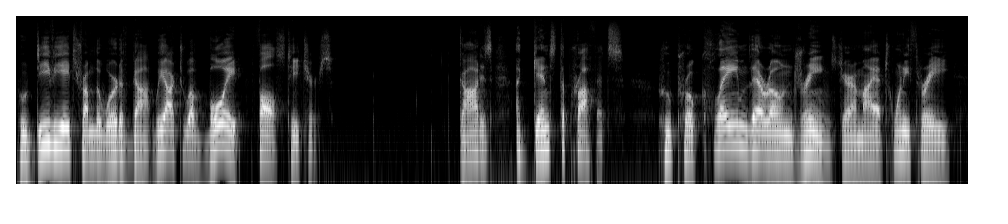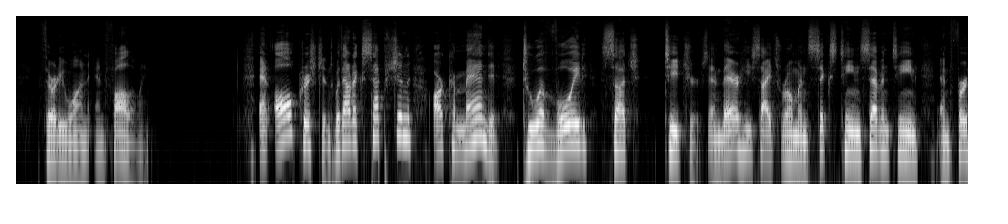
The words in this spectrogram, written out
who deviates from the Word of God. We are to avoid false teachers. God is against the prophets who proclaim their own dreams, Jeremiah 23 31 and following. And all Christians, without exception, are commanded to avoid such teachers. And there he cites Romans 16 17 and 1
